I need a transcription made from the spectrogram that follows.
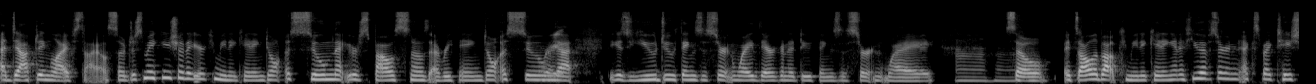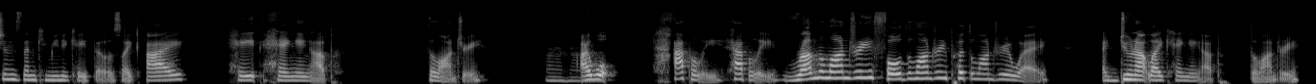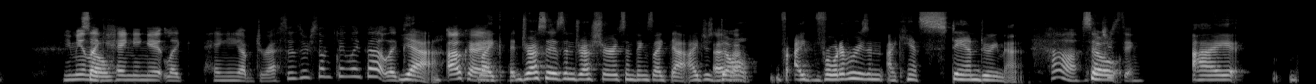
adapting lifestyle. So just making sure that you're communicating. Don't assume that your spouse knows everything. Don't assume right. that because you do things a certain way, they're going to do things a certain way. Mm-hmm. So it's all about communicating. And if you have certain expectations, then communicate those. Like I hate hanging up the laundry. Mm-hmm. I will happily, happily run the laundry, fold the laundry, put the laundry away. I do not like hanging up the laundry. You mean so, like hanging it like hanging up dresses or something like that? Like yeah, okay, like dresses and dress shirts and things like that. I just okay. don't. For, I for whatever reason I can't stand doing that. Huh? So interesting. I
